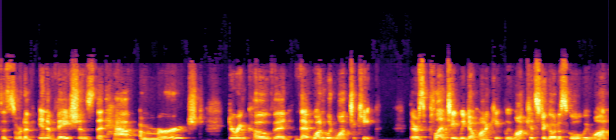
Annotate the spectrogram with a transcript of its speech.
the sort of innovations that have emerged during COVID that one would want to keep? there's plenty we don't want to keep we want kids to go to school we want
